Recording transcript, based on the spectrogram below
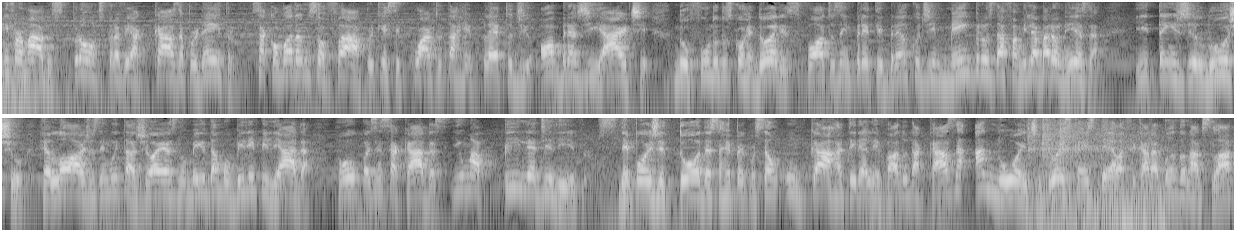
Informados, prontos para ver a casa por dentro, se acomoda no sofá porque esse quarto tá repleto de obras de arte. No fundo dos corredores, fotos em preto e branco de membros da família baronesa. Itens de luxo, relógios e muitas joias no meio da mobília empilhada, roupas ensacadas e uma pilha de livros. Depois de toda essa repercussão, um carro teria levado da casa à noite. Dois cães dela ficaram abandonados lá,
